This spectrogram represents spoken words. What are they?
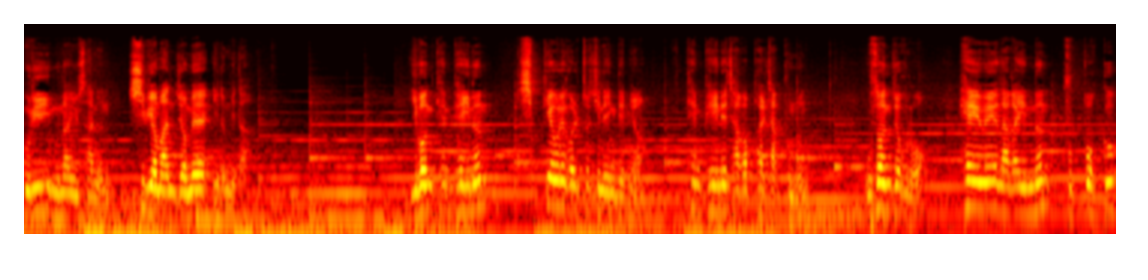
우리 문화유산은 10여만 점에 이릅니다. 이번 캠페인은 10개월에 걸쳐 진행되며 캠페인에 작업할 작품은 우선적으로 해외에 나가 있는 국보급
